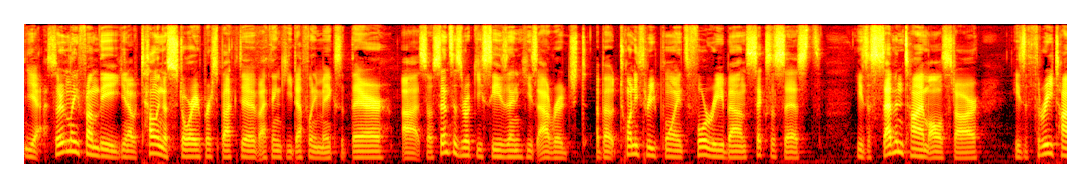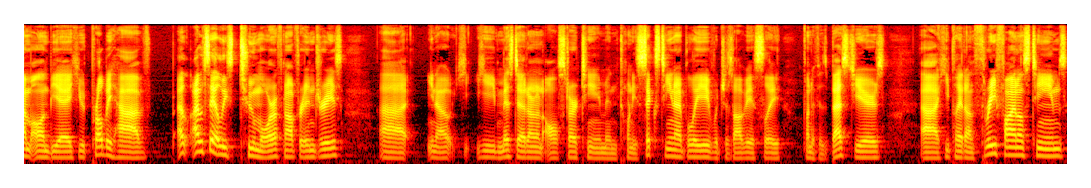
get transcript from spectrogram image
Yeah, certainly from the you know telling a story perspective, I think he definitely makes it there. Uh, so since his rookie season, he's averaged about 23 points, four rebounds, six assists. He's a seven-time All-Star. He's a three-time All-NBA. He would probably have, I, would say, at least two more, if not for injuries. Uh, you know, he, he missed out on an All-Star team in 2016, I believe, which is obviously one of his best years. Uh, he played on three finals teams.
